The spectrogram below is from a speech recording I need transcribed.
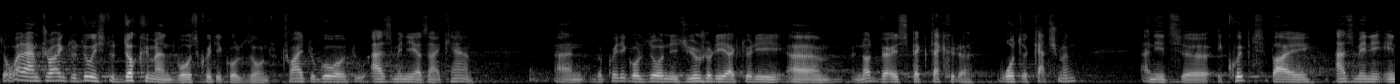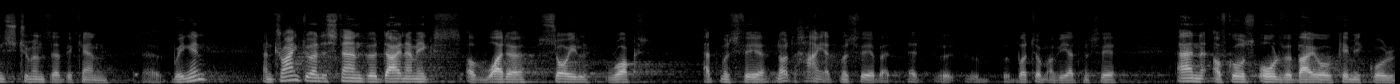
So what I'm trying to do is to document those critical zones, try to go to as many as I can. And the critical zone is usually actually um, not very spectacular water catchment, and it's uh, equipped by as many instruments that we can uh, bring in and trying to understand the dynamics of water, soil, rocks, atmosphere, not high atmosphere, but at the, bottom of the atmosphere, and of course all the biochemical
